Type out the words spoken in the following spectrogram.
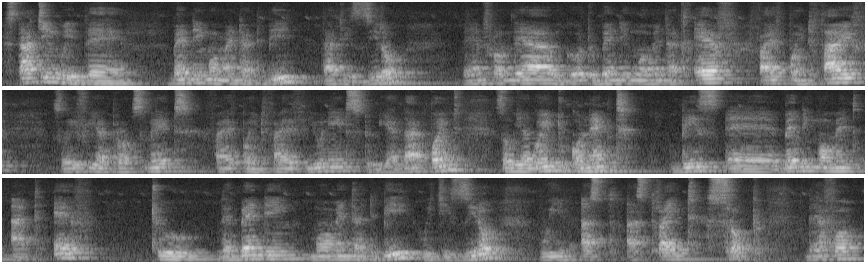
starting with the bending moment at B, that is 0. Then from there, we go to bending moment at F, 5.5. So if we approximate 5.5 units to be at that point, so we are going to connect this uh, bending moment at F to the bending moment at B, which is 0, with a, a straight slope. Therefore,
